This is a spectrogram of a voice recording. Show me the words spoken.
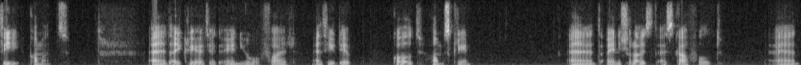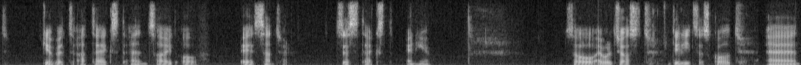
the comments. And I created a new file in the lib called home screen and I initialized a scaffold and give it a text inside of a center. This text in here. So I will just delete this code and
